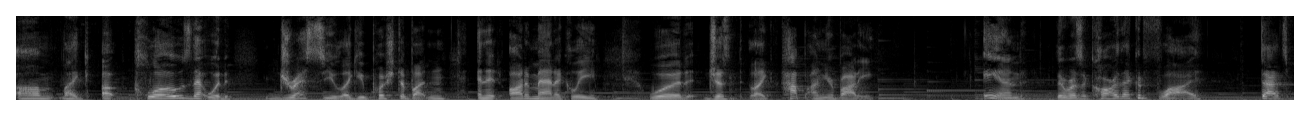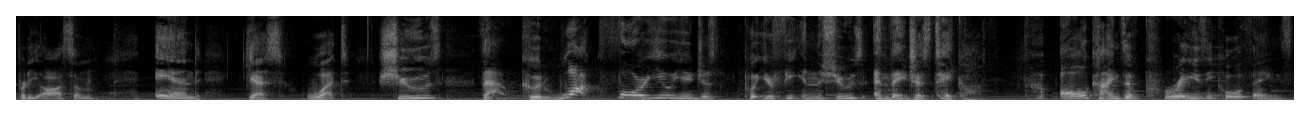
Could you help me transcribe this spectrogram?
um like a clothes that would dress you like you pushed a button and it automatically would just like hop on your body. And there was a car that could fly. That's pretty awesome. And guess what? Shoes that could walk for you. You just put your feet in the shoes and they just take off. All kinds of crazy cool things.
